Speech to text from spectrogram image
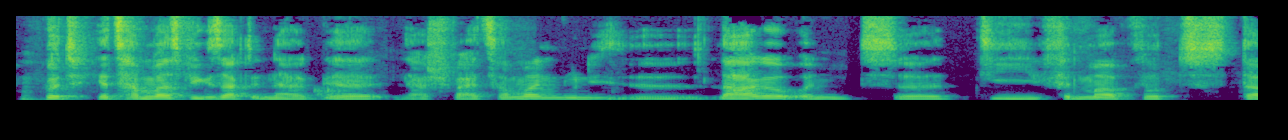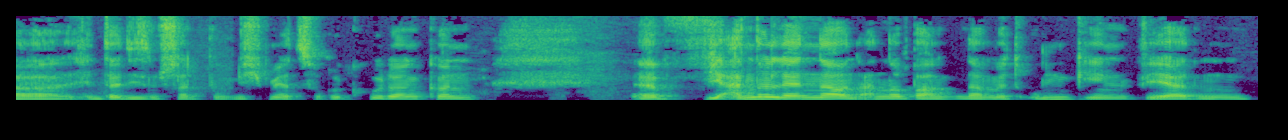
Hm. Gut, jetzt haben wir es, wie gesagt, in der, äh, in der Schweiz haben wir nun die äh, Lage und äh, die FINMA wird da hinter diesem Standpunkt nicht mehr zurückrudern können. Äh, wie andere Länder und andere Banken damit umgehen werden,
